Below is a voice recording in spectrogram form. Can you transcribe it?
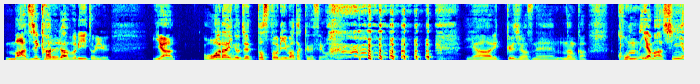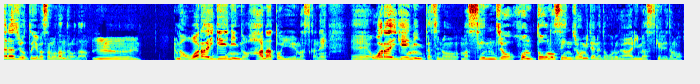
マジカルラブリーという、いや、お笑いのジェットストリームアタックですよ。いやー、びっくりしますね。なんか、こん、いやまあ深夜ラジオといえばそのなんだろうな、うーん、まあ、お笑い芸人の花と言えますかね。えーお笑い芸人たちの、まあ、戦場、本当の戦場みたいなところがありますけれども、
